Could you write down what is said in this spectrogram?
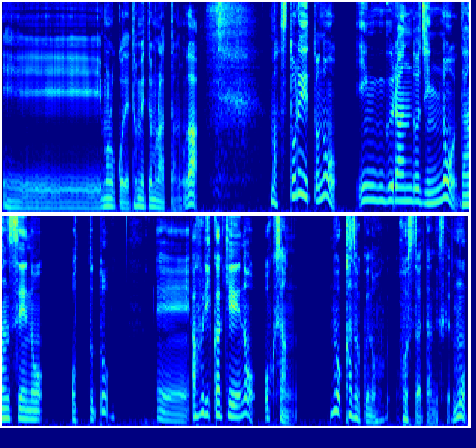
えー、モロッコで泊めてもらったのが、まあ、ストレートのイングランド人の男性の夫と、え、アフリカ系の奥さんの家族のホストだったんですけども、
